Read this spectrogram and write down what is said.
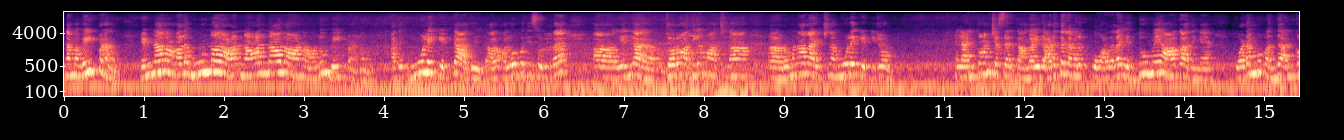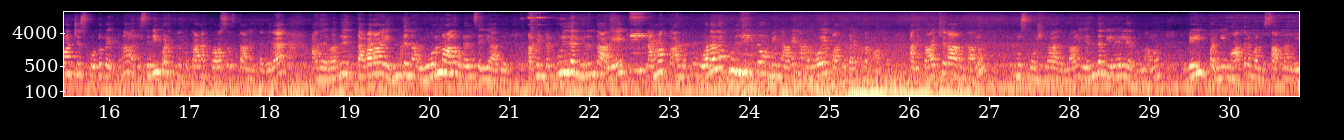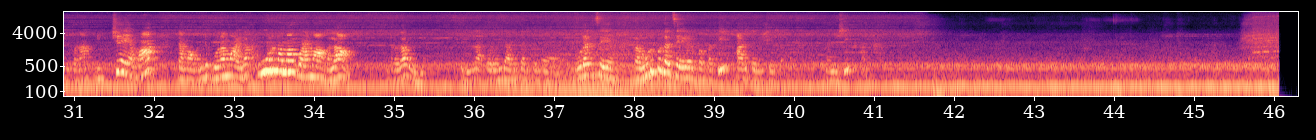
நம்ம வெயிட் பண்ணணும். ரெண்டு நாள் ஆனாலும் மூணு நாள் ஆனாலும் நாலு நாள் ஆனாலும் வெயிட் பண்ணணும். அதுக்கு மூளை கெட்டாது. அலோபதி சொல்கிற எல்லா ஜுரம் அதிகமாச்சுன்னா ரொம்ப நாள் ஆயிடுச்சுன்னா மூளை கெட்டிடும் இல்லை அன்கான்ஷியஸாக இருக்காங்க. இது அடுத்த லெவலுக்கு போ அதெல்லாம் எதுவுமே ஆகாதுங்க. உடம்பு வந்து அன்கான்ஷியஸ் கொண்டு போயிருக்குன்னா அது சரிப்படுத்துறதுக்கான ப்ராசஸ் தானே தவிர அதை வந்து தவறாக எந்த நாள் ஒரு நாள் உடல் செய்யாது. அப்படின்ற புரிதல் இருந்தாலே நமக்கு அந்த உடலை புரிஞ்சுக்கிட்டோம் அப்படின்னாலே நம்ம நோயை பார்த்து பயப்பட மாட்டோம். அது காய்ச்சலாக இருந்தாலும் லூஸ் மோஷனாக இருந்தாலும் எந்த நிலையில் இருந்தாலும் வெயிட் பண்ணி மாத்திரை மருந்து சாப்பிடாம வெயிட் பண்ணால் நிச்சயமாக நம்ம வந்து குணமாகலாம். பூர்ணமாக குணமாகலாம்ன்றதா உண்மை. சரிங்களா? தொடர்ந்து அடுத்தடுத்த உடல் செய உறுப்புகள் செயலிழப்பை பற்றி அடுத்த விஷயத்தை 嗯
